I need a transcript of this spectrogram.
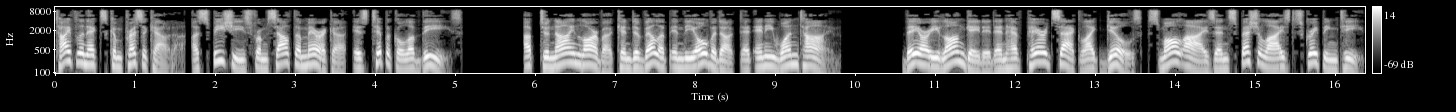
Typhlonectes compressicauda, a species from South America, is typical of these. Up to nine larvae can develop in the oviduct at any one time. They are elongated and have paired sac-like gills, small eyes and specialized scraping teeth.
